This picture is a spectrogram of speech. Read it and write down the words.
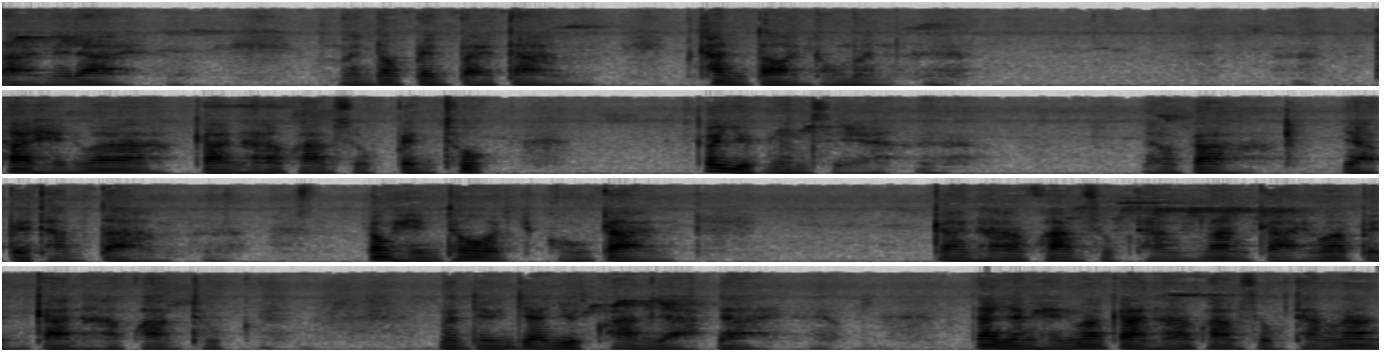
ตายไม่ได้ มันต้องเป็นไปตามขั้นตอนของมัน ถ้าเห็นว่าการหาความสุขเป็นทุกข์ ก็หยุดมันเสีย แล้วก็อย่าไปทำตาม ต้องเห็นโทษของการ การหาความสุขทางร่างกายว่าเป็นการหาความทุกข์มันถึงจะหยุดความอยากได้ถ้ายังเห็นว่าการหาความสุขทางร่าง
